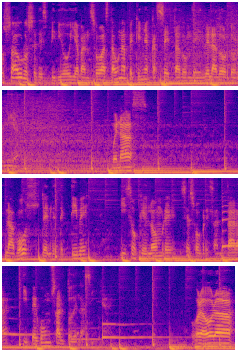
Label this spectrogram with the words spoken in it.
Rosauro se despidió y avanzó hasta una pequeña caseta donde el velador dormía. Buenas. La voz del detective hizo que el hombre se sobresaltara y pegó un salto de la silla. Ahora, ahora,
